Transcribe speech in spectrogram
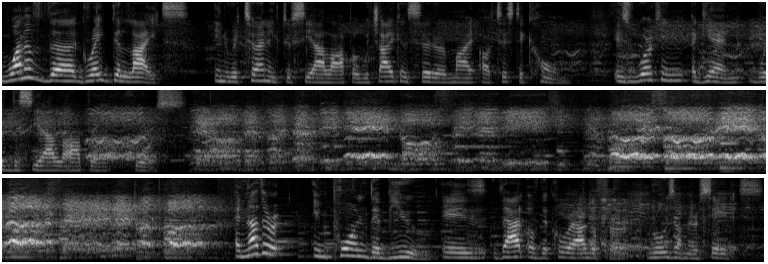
One of the great delights in returning to Seattle Opera, which I consider my artistic home, is working again with the Seattle Opera Chorus. Another important debut is that of the choreographer Rosa Mercedes.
